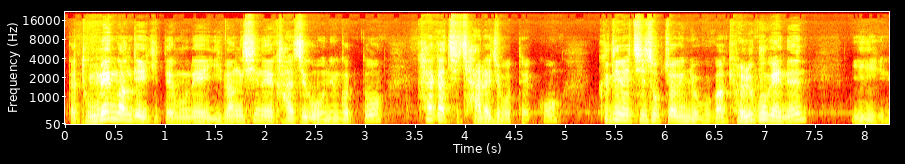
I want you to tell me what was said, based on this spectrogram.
그러니까 동맹 관계에 있기 때문에 이방 신을 가지고 오는 것도 칼같이 자르지 못했고 그들의 지속적인 요구가 결국에는 이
